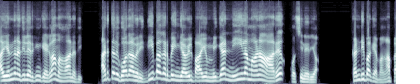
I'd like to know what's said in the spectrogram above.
அது எந்த நதியில இருக்குன்னு கேட்கலாம் மகாநதி. அடுத்தது கோதாவரி. தீபகற்ப இந்தியாவில் பாயும் மிக நீளமான ஆறு கொஸ்டின் ஏரியா கண்டிப்பா கேட்பாங்க. அப்ப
